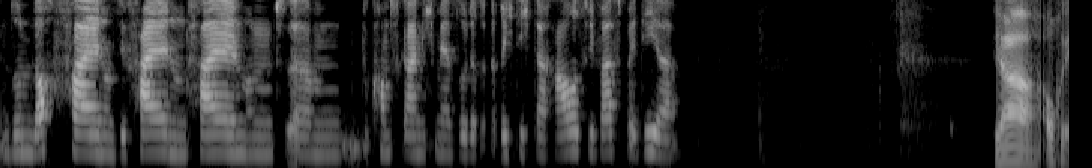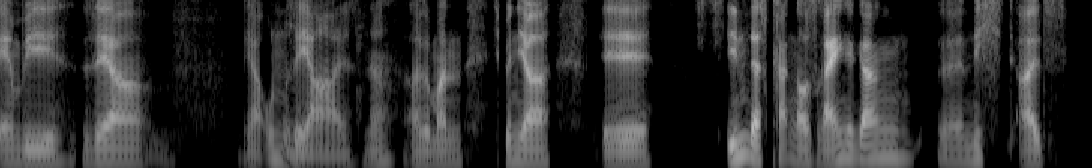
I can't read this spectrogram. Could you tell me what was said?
in so 'n Loch fallen und sie fallen und fallen und, ähm, du kommst gar nicht mehr so richtig da raus. Wie war's bei dir? Ja, auch irgendwie sehr, ja, Mhm. unreal, ne? Also, man ich bin ja, äh, in das Krankenhaus reingegangen, äh, nicht als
